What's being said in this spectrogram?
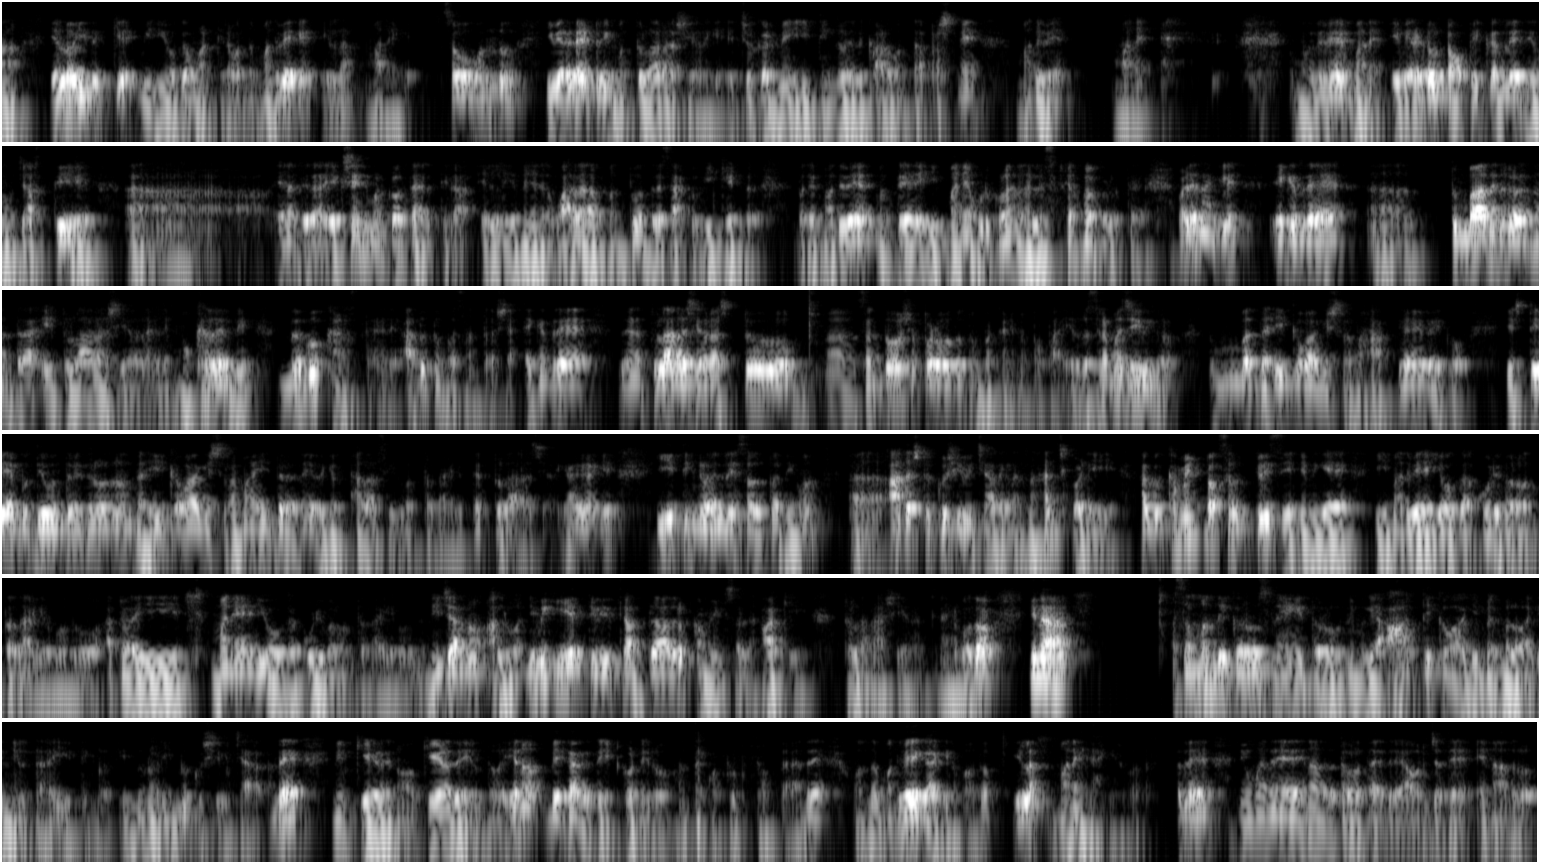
ಎಲ್ಲೋ ಇದಕ್ಕೆ ವಿನಿಯೋಗ ಮಾಡ್ತೀರ? ಒಂದು ಮದುವೆಗೆ ಇಲ್ಲ, ಮನೆಗೆ. ಸೊ ಒಂದು ಇವೆರಡೇ ಡ್ರೀಮ್ ತುಲಾ ರಾಶಿಯವರಿಗೆ. ಹೆಚ್ಚು ಕಡಿಮೆ ಈ ತಿಂಗಳಲ್ಲಿ ಕಾಡುವಂಥ ಪ್ರಶ್ನೆ ಮದುವೆ, ಮನೆ. ಮದುವೆ, ಮನೆ. ಇವೆರಡು ಟಾಪಿಕಲ್ಲೇ ನೀವು ಜಾಸ್ತಿ ಏನಂತೀರಾ ಎಕ್ಸ್ಚೇಂಜ್ ಮಾಡ್ಕೊಳ್ತಾ ಇರ್ತೀರಾ. ಎಲ್ಲಿನೇ ವಾರ ಬಂತು ಅಂದರೆ ಸಾಕು ವೀಕೆಂಡ್ ಬರೀ ಮದುವೆ ಮತ್ತು ಈ ಮನೆ ಹುಡ್ಕೊಳ್ಳೋದ್ರಲ್ಲೇ ಸರಿ ಬಿಡುತ್ತೆ ಒಳ್ಳೆಯದಾಗಲಿ ಏಕೆಂದರೆ ತುಂಬ ದಿನಗಳ ನಂತರ ಈ ತುಲಾ ರಾಶಿಯವರಲ್ಲಿ ಮುಖದಲ್ಲಿ ನಗು ಕಾಣಿಸ್ತಾ ಇದೆ. ಅದು ತುಂಬ ಸಂತೋಷ. ಯಾಕೆಂದರೆ ತುಲಾ ರಾಶಿಯವರು ಅಷ್ಟು ಸಂತೋಷ ಪಡೋದು ತುಂಬ ಕಡಿಮೆ ಪಾಪ. ಇವರು ಶ್ರಮಜೀವಿಗಳು. ತುಂಬ ದೈಹಿಕವಾಗಿ ಶ್ರಮ ಹಾಕಲೇಬೇಕು. ಎಷ್ಟೇ ಬುದ್ಧಿವಂತರಿದ್ರೂ ದೈಹಿಕವಾಗಿ ಶ್ರಮ ಇದ್ರೇ ಇವರಿಗೆ ಫಲ ಸಿಗುವಂಥದ್ದಾಗುತ್ತೆ ತುಲಾ ರಾಶಿಯವರಿಗೆ ಹಾಗಾಗಿ ಈ ತಿಂಗಳಲ್ಲಿ ಸ್ವಲ್ಪ ನೀವು ಆದಷ್ಟು ಖುಷಿ ವಿಚಾರಗಳನ್ನು ಹಂಚಿಕೊಳ್ಳಿ. ಹಾಗೂ ಕಮೆಂಟ್ ಬಾಕ್ಸಲ್ಲಿ ತಿಳಿಸಿ ನಿಮಗೆ ಈ ಮದುವೆ ಯೋಗ ಕೂಡಿ ಬರುವಂಥದ್ದಾಗಿರ್ಬೋದು ಅಥವಾ ಈ ಮನೆ ಯೋಗ ಕೂಡಿ ಬರುವಂಥದ್ದಾಗಿರ್ಬೋದು ನಿಜಾನೋ ಅಲ್ವೋ, ನಿಮಗೆ ಏನು ತಿಳಿಯುತ್ತೆ ಅದಾದರೂ ಕಮೆಂಟ್ಸಲ್ಲಿ ಹಾಕಿ. ತುಲಾ ರಾಶಿ ಅಂತ ಹೇಳ್ಬೋದು. ಇನ್ನು ಸಂಬಂಧಿಕರು, ಸ್ನೇಹಿತರು ನಿಮಗೆ ಆರ್ಥಿಕವಾಗಿ ಬೆಂಬಲವಾಗಿ ನಿಲ್ತಾರೆ ಈ ತಿಂಗಳು. ಇಂದು ನೋಡಿ, ಇನ್ನೂ ಖುಷಿ ವಿಚಾರ. ಅಂದರೆ ನೀವು ಕೇಳೇನೋ, ಕೇಳದೇ ಇಲ್ದೋ, ಏನೋ ಬೇಕಾಗುತ್ತೆ ಇಟ್ಕೊಂಡಿರೋ ಅಂತ ಕೊಟ್ಬಿಟ್ಟು ಹೋಗ್ತಾರೆ. ಅಂದರೆ ಒಂದು ಮದುವೆಗಾಗಿರ್ಬೋದು, ಇಲ್ಲ ಮನೆಗಾಗಿರ್ಬೋದು. ಅಂದರೆ ನೀವು ಮನೆ ಏನಾದರೂ ತಗೊಳ್ತಾ ಇದ್ದರೆ ಅವ್ರ ಜೊತೆ ಏನಾದರೂ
